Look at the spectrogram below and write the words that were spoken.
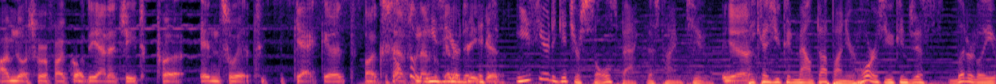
I'm not sure if I've got the energy to put into it to get good. Like It's also easier gonna it's good. easier to get your souls back this time too. Yeah. Because you can mount up on your horse, you can just literally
